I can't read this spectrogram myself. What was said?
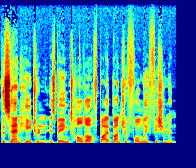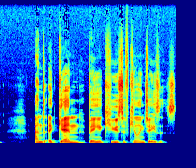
The Sanhedrin is being told off by a bunch of formerly fishermen and again being accused of killing Jesus.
